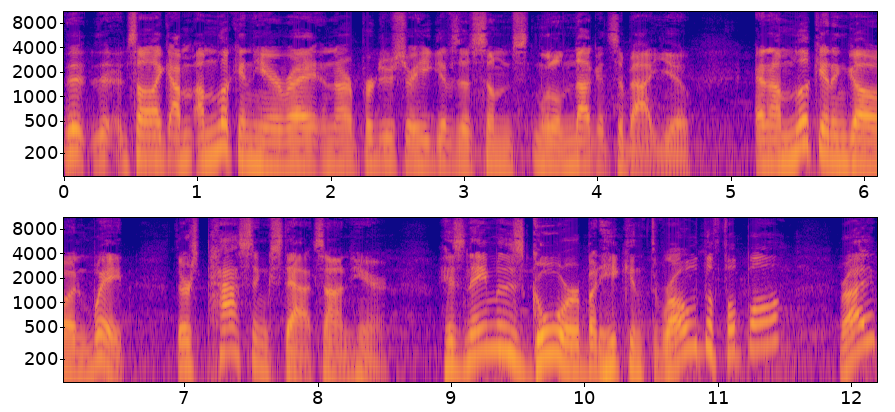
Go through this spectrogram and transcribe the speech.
th- th- So like, I'm I'm looking here, right, and our producer he gives us some little nuggets about you, and I'm looking and going, wait, there's passing stats on here. His name is Gore, but he can throw the football, right?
